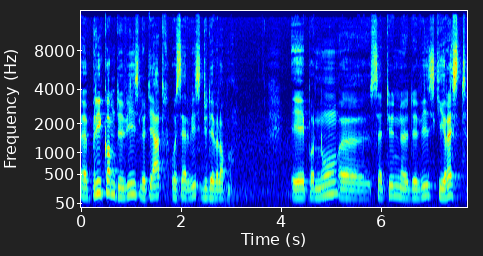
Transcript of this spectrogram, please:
euh, pris comme devise le théâtre au service du développement. Et pour nous, euh, c'est une devise qui reste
